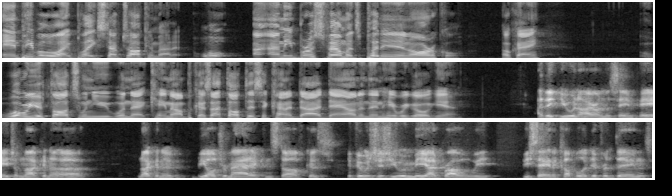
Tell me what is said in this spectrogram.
And people are like, Blake, stop talking about it. Well, I, I mean, Bruce Feldman's putting in an article, okay? What were your thoughts when you when that came out? Because I thought this had kind of died down, and then here we go again. I think you and I are on the same page. I'm not gonna uh, I'm not gonna be all dramatic and stuff because if it was just you and me, I'd probably be saying a couple of different things.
